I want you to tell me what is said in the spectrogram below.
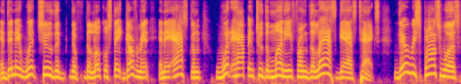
and then they went to the the, the local state government and they asked them what happened to the money from the last gas tax. Their response was,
